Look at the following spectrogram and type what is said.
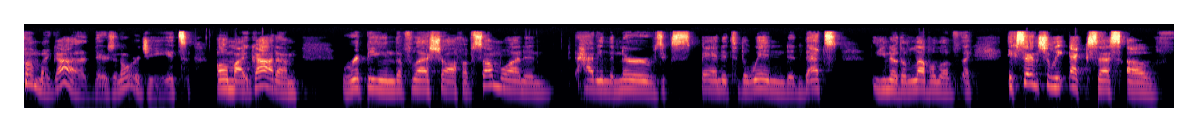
oh my god, there's an orgy. It's oh my god, I'm ripping the flesh off of someone and having the nerves expanded to the wind, and that's you know the level of like essentially excess of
